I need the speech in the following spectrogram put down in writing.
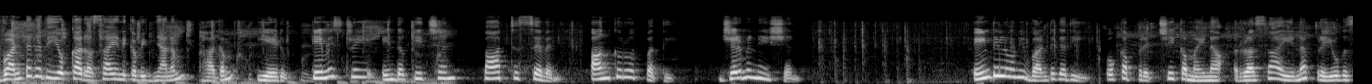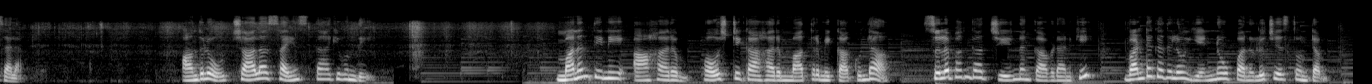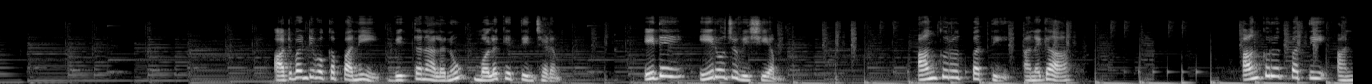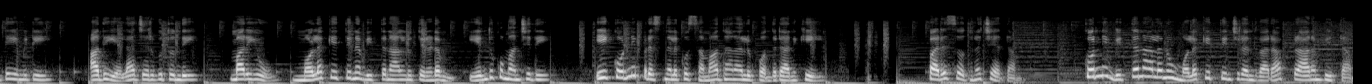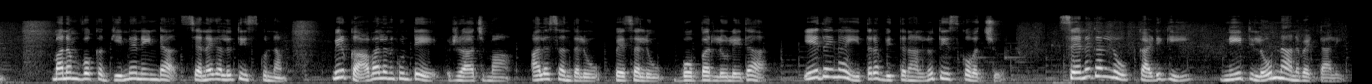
వంటగది యొక్క రసాయనిక విజ్ఞానం భాగం ఏడు. Chemistry in the kitchen part seven. అంకురోత్పత్తి. జర్మినేషన్. ఇంటిలోని వంటగది ఒక ప్రత్యేకమైన రసాయన ప్రయోగశాల. అందులో చాలా సైన్స్ దాగి ఉంది. మనం తినే ఆహారం పౌష్టికాహారం మాత్రమే కాకుండా సులభంగా జీర్ణం కావడానికి వంటగదిలో ఎన్నో పనులు చేస్తుంటాం. అటువంటి ఒక పని విత్తనాలను మొలకెత్తించడం. ఇదే ఈరోజు విషయం. అంకురోత్పత్తి అనగా అంకురోత్పత్తి అంటే ఏమిటి? అది ఎలా జరుగుతుంది? మరియు మొలకెత్తిన విత్తనాలను తినడం ఎందుకు మంచిది? ఈ కొన్ని ప్రశ్నలకు సమాధానాలు పొందడానికి పరిశోధన చేద్దాం. కొన్ని విత్తనాలను మొలకెత్తించడం ద్వారా ప్రారంభిద్దాం. మనం ఒక గిన్నె నిండా శనగలు తీసుకున్నాం. మీరు కావాలనుకుంటే రాజ్మా అలసందలు పెసలు బొబ్బర్లు లేదా ఏదైనా ఇతర విత్తనాలను తీసుకోవచ్చు. శనగలను కడిగి నీటిలో నానబెట్టాలి.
